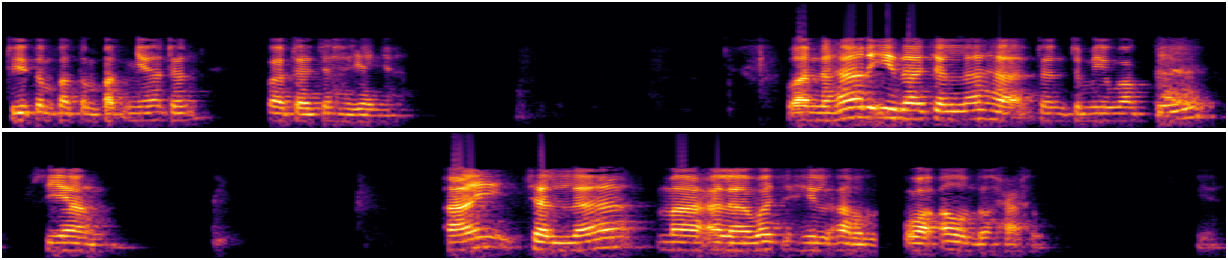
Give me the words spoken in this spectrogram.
di tempat-tempatnya dan pada cahayanya. Wa nahari idza jallaha dan demi waktu siang. Ai jalla ma ala wajhil ard wa awdahahu. Ya.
